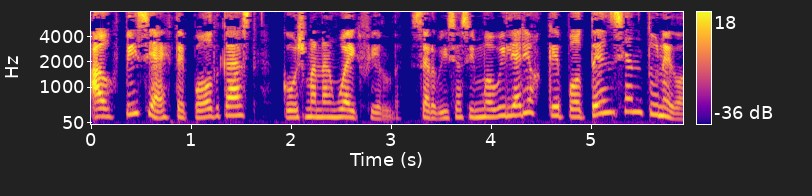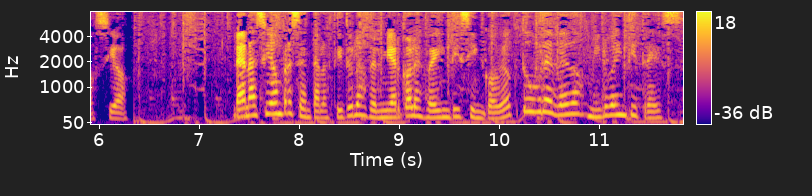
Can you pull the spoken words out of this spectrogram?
Auspicia este podcast Cushman ⁇ Wakefield, servicios inmobiliarios que potencian tu negocio. La Nación presenta los títulos del miércoles 25 de octubre de 2023.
